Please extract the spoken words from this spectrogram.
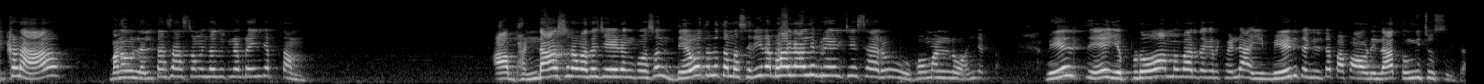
ఇక్కడ మనం లలిత శాస్త్రం చదువుకున్నప్పుడు ఏం చెప్తాం? ఆ భండాసుర వధ చేయడం కోసం దేవతలు తమ శరీర భాగాల్ని వేలు చేశారు హోమంలో అని చెప్తాం. వేల్తే ఎప్పుడో అమ్మవారి దగ్గరికి వెళ్ళి ఆ ఈ వేడి తగిలితే పాప ఆవిడ ఇలా తొంగి చూస్తుంటా.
